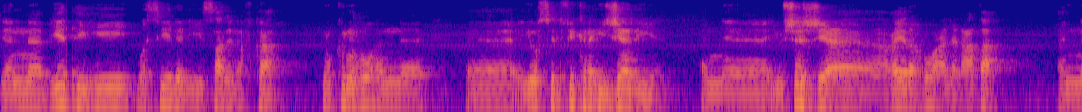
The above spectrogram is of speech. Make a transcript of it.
لأن بيده وسيلة لإيصال الأفكار يمكنه أن آه، يوصل فكرة إيجابية أن يشجع غيره على العطاء أن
